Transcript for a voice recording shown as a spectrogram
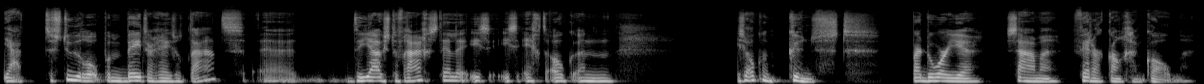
ja, te sturen op een beter resultaat. Eh, de juiste vragen stellen is, is echt ook een, is ook een kunst, waardoor je samen verder kan gaan komen.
